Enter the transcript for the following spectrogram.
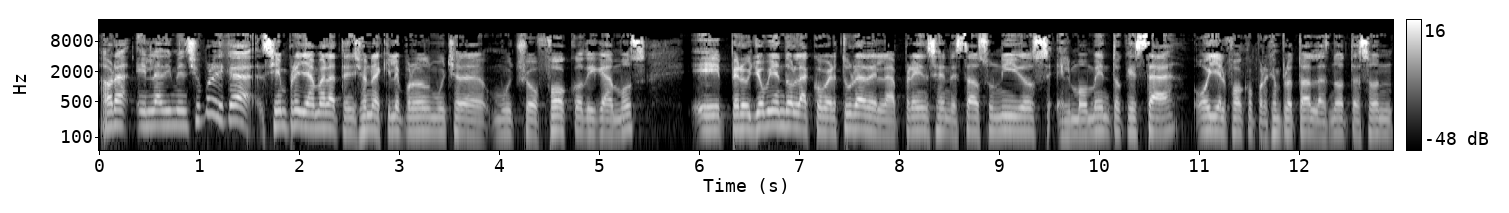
Ahora, en la dimensión política siempre llama la atención, aquí le ponemos mucha, mucho foco, digamos, eh, pero yo viendo la cobertura de la prensa en Estados Unidos, el momento que está, hoy el foco, por ejemplo, todas las notas son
